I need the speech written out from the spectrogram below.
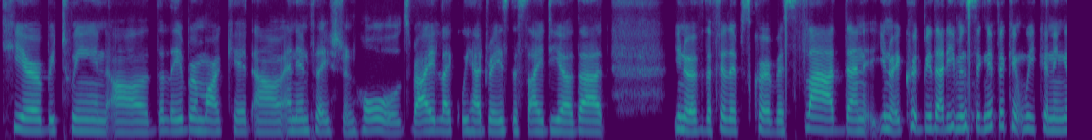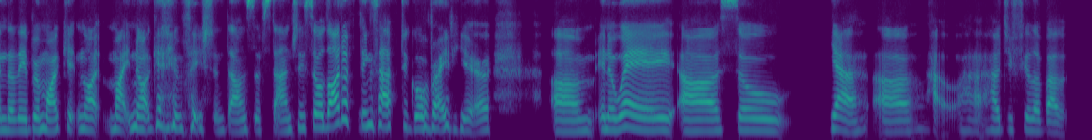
here between uh, the labor market uh, and inflation holds, right? Like we had raised this idea that you know, if the Phillips curve is flat, then you know it could be that even significant weakening in the labor market not might not get inflation down substantially. So a lot of things have to go right here um, in a way. Uh, so yeah, uh, how how do you feel about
